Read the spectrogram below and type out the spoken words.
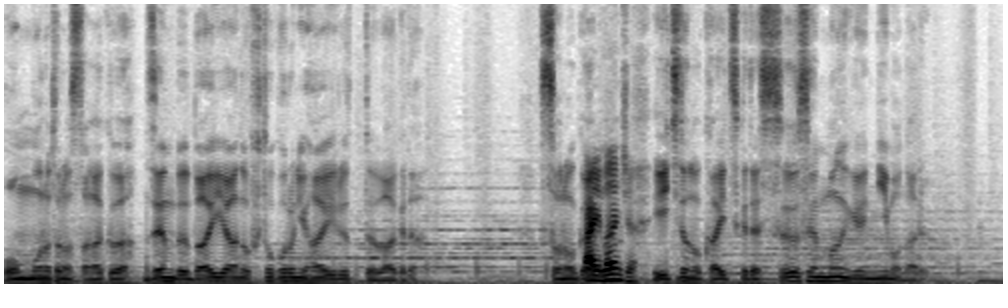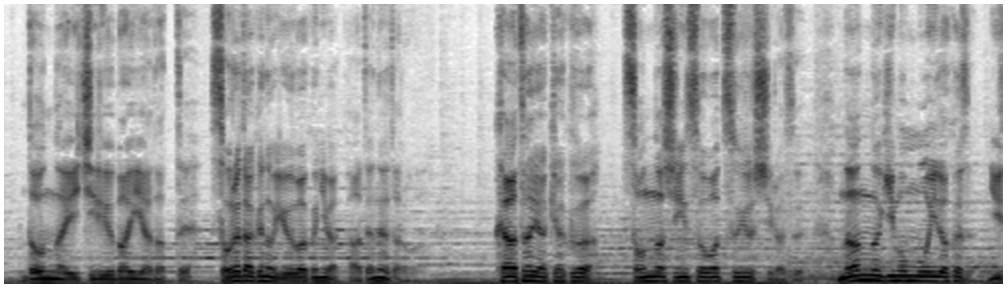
本物との差額は全部バイヤーの懐に入るってわけだ。その額.一度の買い付けで数千万円にもなる。どんな一流バイヤーだってそれだけの誘惑には勝てねえだろう。片や客はそんな真相はつゆ知らず何の疑問も抱かず偽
